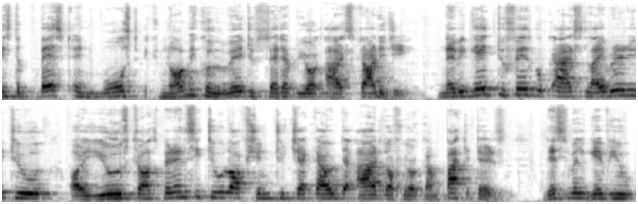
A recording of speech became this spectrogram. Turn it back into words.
is the best and most economical way to set up your ad strategy. Navigate to Facebook Ads library tool or use transparency tool option to check out the ads of your competitors. This will give you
